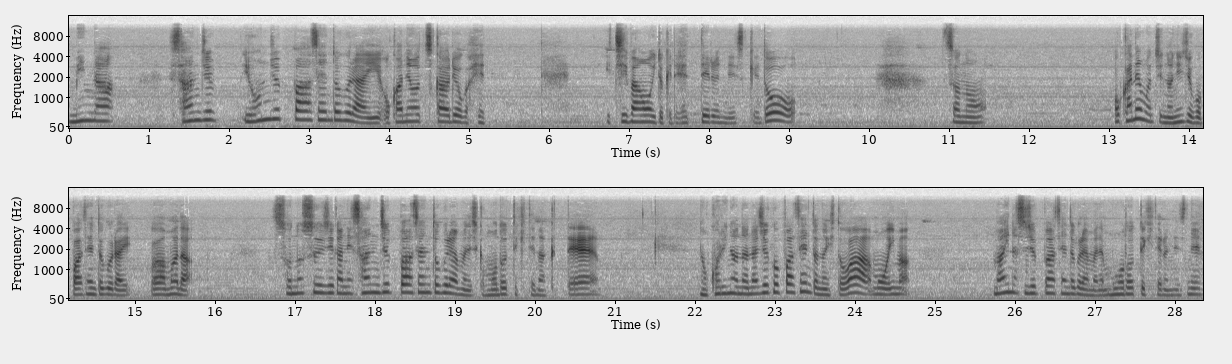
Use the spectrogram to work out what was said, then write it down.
みんな3040%ぐらいお金を使う量が減一番多い時で減ってるんですけどそのお金持ちの25%ぐらいはまだその数字がね30%ぐらいまでしか戻ってきてなくて残りの75%の人はもう今マイナス10%ぐらいまで戻ってきてるんですね。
